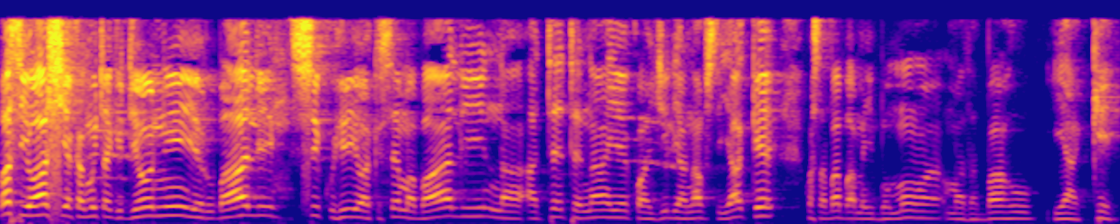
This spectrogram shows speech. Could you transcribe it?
basi yoashi akamwita gideoni yerubaali siku hiyo akisema baali na atete naye kwa ajili ya nafsi yake kwa sababu ameibomoa madhabahu yake.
